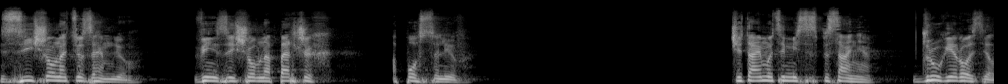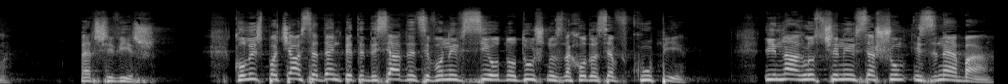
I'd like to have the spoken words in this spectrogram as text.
зійшов на цю землю. Він зійшов на перших апостолів. Читаємо це місце з Писання, другий розділ, перший вірш. Коли ж почався день п'ятидесятниці, вони всі однодушно знаходилися вкупі. І нагло зчинився шум із неба,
